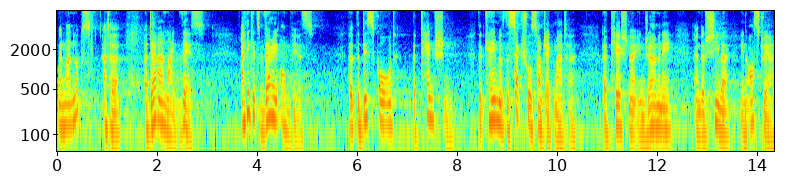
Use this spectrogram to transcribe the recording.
when one looks at a, a Derain like this, I think it's very obvious that the discord, the tension, that came of the sexual subject matter of Kirchner in Germany and of Schiele in Austria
